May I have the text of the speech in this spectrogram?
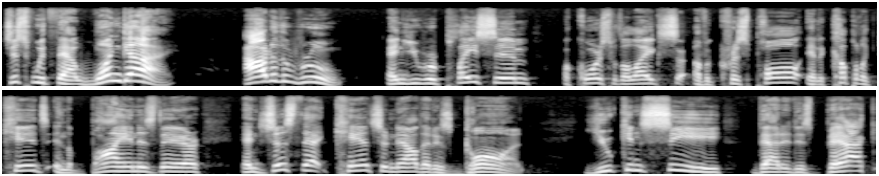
just with that one guy out of the room, and you replace him, of course, with the likes of a Chris Paul and a couple of kids, and the buy in is there, and just that cancer now that is gone, you can see that it is back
